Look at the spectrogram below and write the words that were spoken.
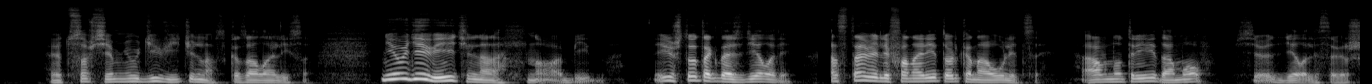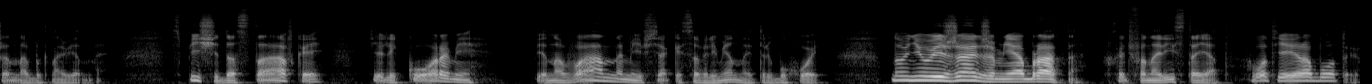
— Это совсем не удивительно, — сказала Алиса. — Неудивительно, но обидно. И что тогда сделали? Оставили фонари только на улице, а внутри домов все сделали совершенно обыкновенное. С пищей доставкой, телекорами, пенованными и всякой современной требухой. Ну не уезжать же мне обратно, хоть фонари стоят. Вот я и работаю.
